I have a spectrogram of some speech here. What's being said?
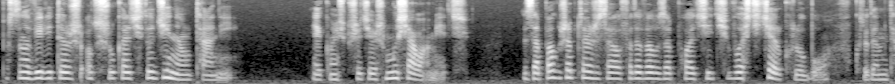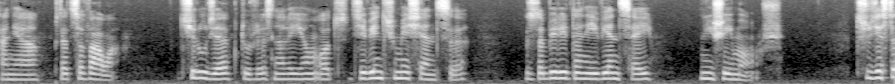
Postanowili też odszukać rodzinę Tani. Jakąś przecież musiała mieć. Za pogrzeb też zaoferował zapłacić właściciel klubu, w którym Tania pracowała. Ci ludzie, którzy znali ją od dziewięciu miesięcy, zdobili dla niej więcej niż jej mąż. 30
